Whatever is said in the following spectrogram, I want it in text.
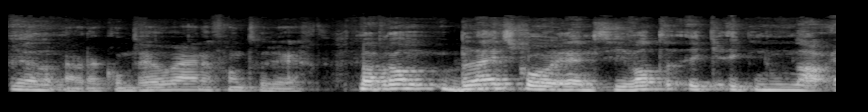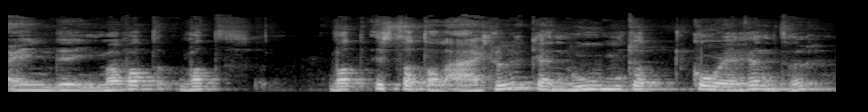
Ja. Nou, daar komt heel weinig van terecht. Maar Bram, beleidscoherentie, wat, ik, ik noem nou één ding, maar wat, wat, wat is dat dan eigenlijk en hoe moet dat coherenter?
